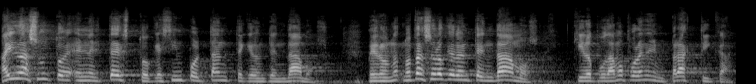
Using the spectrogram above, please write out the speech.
Hay un asunto en el texto que es importante que lo entendamos. Pero no, tan solo que lo entendamos, que lo podamos poner en práctica.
